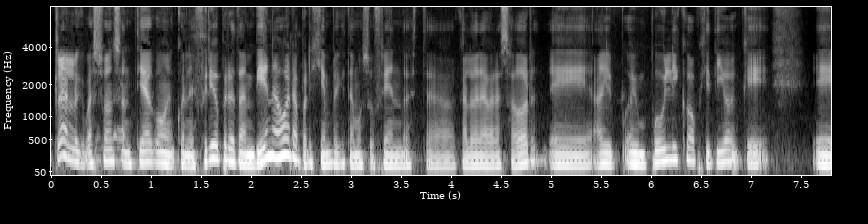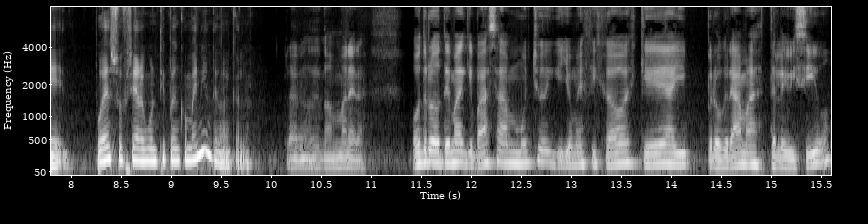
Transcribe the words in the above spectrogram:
Claro, lo que pasó en Santiago con, con el frío, pero también ahora, por ejemplo, que estamos sufriendo este calor abrasador, eh, hay, hay un público objetivo que eh, puede sufrir algún tipo de inconveniente con el calor. Claro, de todas maneras. Otro tema que pasa mucho y que yo me he fijado es que hay programas televisivos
